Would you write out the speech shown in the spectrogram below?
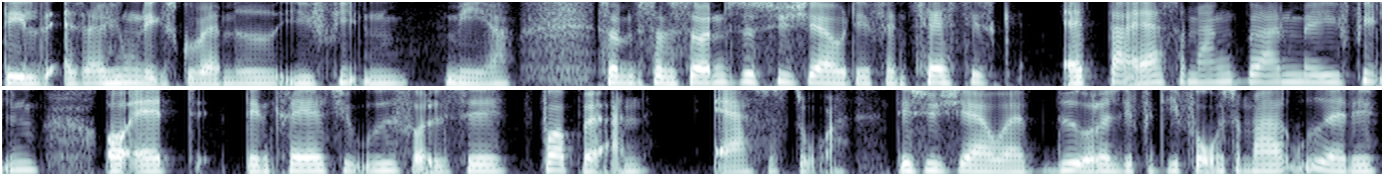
dele, altså at hun ikke skulle være med i filmen mere. Som, som sådan, så synes jeg jo, det er fantastisk, at der er så mange børn med i film, og at den kreative udfoldelse for børn er så stor. Det synes jeg jo er vidunderligt, for de får så meget ud af det.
